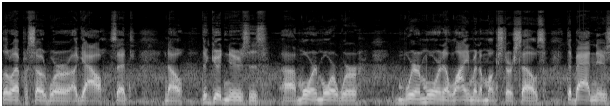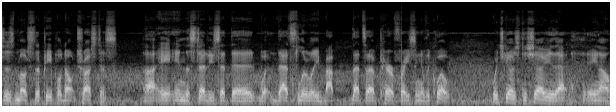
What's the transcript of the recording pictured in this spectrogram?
little episode where a gal said, "No, the good news is uh, more and more we're." We're more in alignment amongst ourselves. The bad news is most of the people don't trust us. Uh, in the studies that the that's literally about that's a paraphrasing of the quote which goes to show you that, you know,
